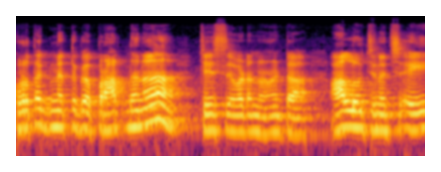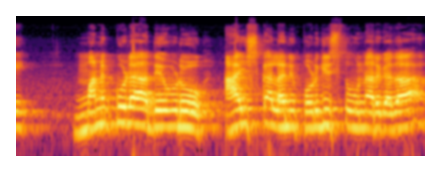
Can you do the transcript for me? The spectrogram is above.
కృతజ్ఞతగా ప్రార్థన చేసేవాడనంట. ఆలోచన చేయి. మనకు కూడా దేవుడు ఆయుష్కాలని పొడిగిస్తూ ఉన్నారు కదా.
